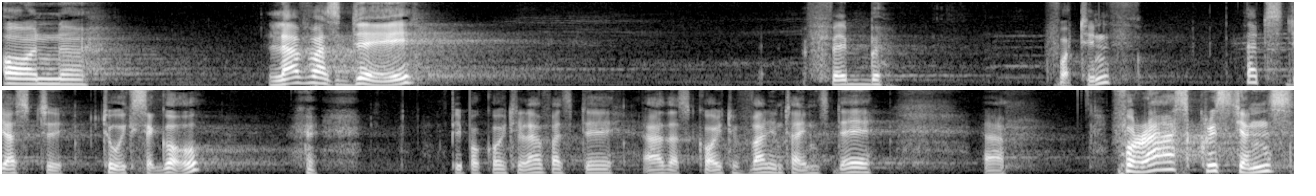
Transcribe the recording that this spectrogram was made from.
On uh, Lover's Day, Feb 14th, that's just uh, two weeks ago. People call it Lover's Day, others call it Valentine's Day. Uh, for us Christians,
